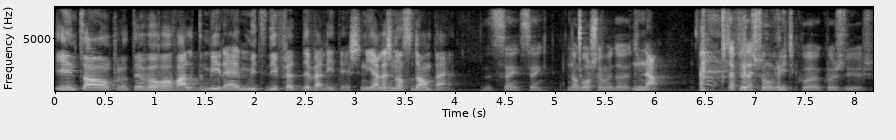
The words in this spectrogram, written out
E então, pronto, a vovó Valdemira é muito diferente da Validation e elas não se dão bem. Sim, sim. Não gostam muito da outra. Não. Já fizeste um vídeo com, a- com as duas?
